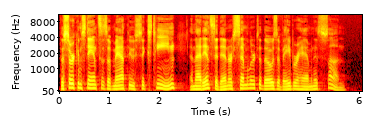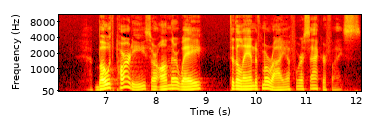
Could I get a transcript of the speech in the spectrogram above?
The circumstances of Matthew 16 and that incident are similar to those of Abraham and his son. Both parties are on their way to the land of Moriah for a sacrifice.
